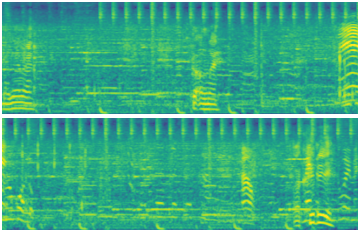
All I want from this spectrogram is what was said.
มาแม่มาก็เอามาแม่ข้างบนหลบอ้าวเอาแม่ขึ้นไปดิด้วยแม่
